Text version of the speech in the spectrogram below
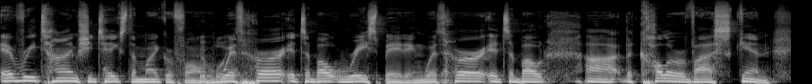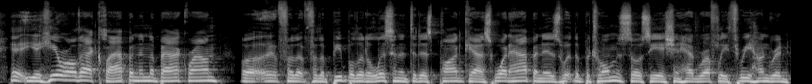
every time she takes the microphone. With her, it's about race baiting. With yep. her, it's about uh, the color of our skin. You hear all that clapping in the background uh, for the for the people that are listening to this podcast, what happened is what the Patrolmen's Association had roughly 300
